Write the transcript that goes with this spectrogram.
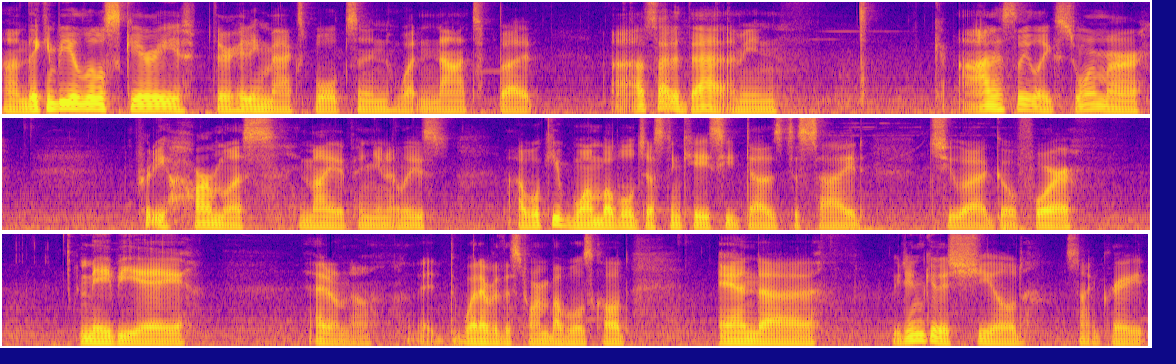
Um, they can be a little scary if they're hitting max bolts and whatnot, but uh, outside of that, I mean, honestly, like Storm are pretty harmless, in my opinion at least. Uh, we'll keep one bubble just in case he does decide to uh, go for maybe a, I don't know, whatever the storm bubble is called. And uh, we didn't get a shield. It's not great.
